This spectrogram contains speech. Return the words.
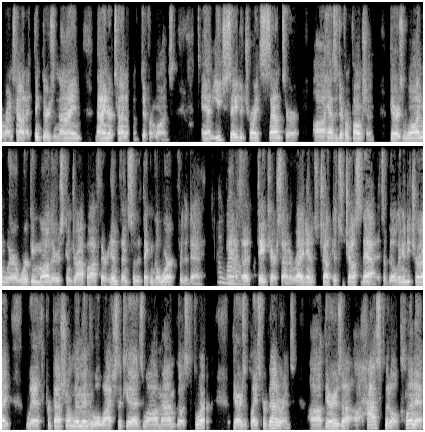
around town i think there's nine nine or ten of different ones and each say detroit center uh, has a different function. There's one where working mothers can drop off their infants so that they can go work for the day. Oh, wow. And it's a daycare center, right? And it's just it's just that. It's a building in Detroit with professional women who will watch the kids while mom goes to work. There's a place for veterans. Uh, there is a, a, hospital clinic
